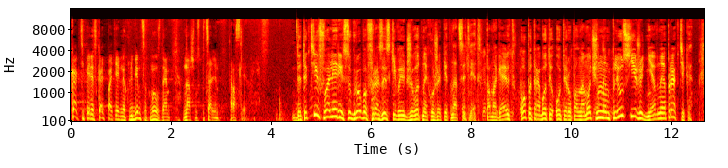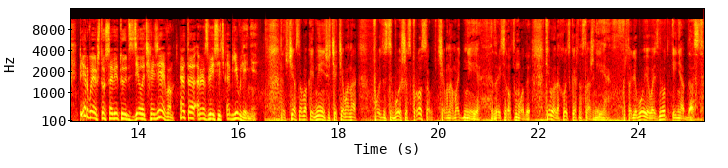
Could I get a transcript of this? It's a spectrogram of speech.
Как теперь искать потерянных любимцев, мы узнаем в нашем специальном расследовании. Детектив Валерий Сугробов разыскивает животных уже 15 лет. Помогают опыт работы оперуполномоченным плюс ежедневная практика. Первое, что советуют сделать хозяевам, это развесить объявление. Значит, чем собака меньше, чем она пользуется больше спросом, чем она моднее, зависит от моды, тем она находится, конечно, сложнее. Потому что любой ее возьмет и не отдаст.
